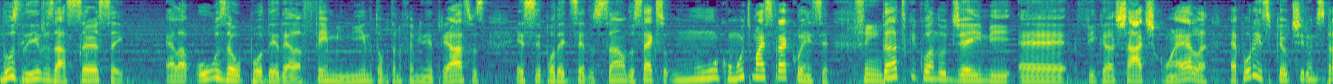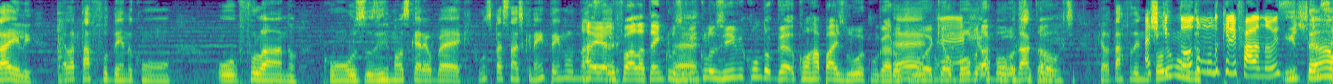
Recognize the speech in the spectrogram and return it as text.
Nos livros, a Cersei, ela usa o poder dela feminino, tô botando feminino entre aspas, esse poder de sedução, do sexo, mu- com muito mais frequência. Sim. Tanto que quando o Jaime é, fica chat com ela, é por isso, porque o Tyrion diz pra ele, ela tá fudendo com o fulano, com os, os irmãos Kerouac, com os personagens que nem tem no, na Aí série. ele fala até, inclusive, É. inclusive com, do- com o rapaz Lua, com o garoto É, Lua, que é, o é, bobo que da é o bobo corte. da e corte. Que ela tá fudendo Acho todo que mundo. todo mundo que ele fala não existe. Então,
